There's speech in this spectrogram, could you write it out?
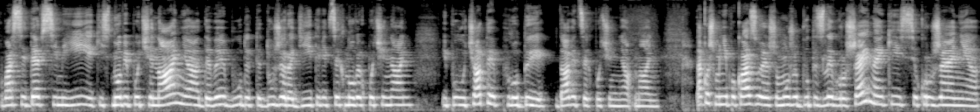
у вас іде в сім'ї якісь нові починання, де ви будете дуже радіти від цих нових починань і получати плоди да, від цих починань. Також мені показує, що може бути злив грошей на якісь окруження.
